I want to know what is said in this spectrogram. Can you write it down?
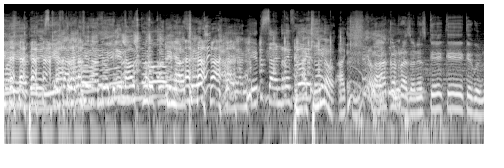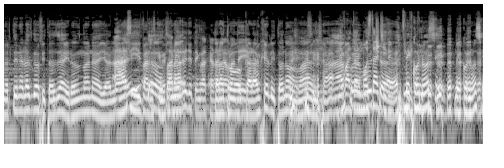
como está relacionando el, el lado oscuro con el lado chévere. Están re flores, Aquí ¿no? aquí no. Ah, con razón es que, que, que Wilmer tiene las gafitas de Iron Man ahí al Ah, sí, para los que me están viendo, yo tengo acá las Para provocar a Angelito nomás. Ah, Le faltó el juepucha. mostachi. Me conoce, me conoce.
